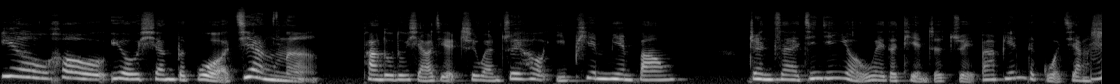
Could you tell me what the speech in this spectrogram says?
又厚又香的果酱呢。胖嘟嘟小姐吃完最后一片面包。正在津津有味的舔着嘴巴边的果酱时，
